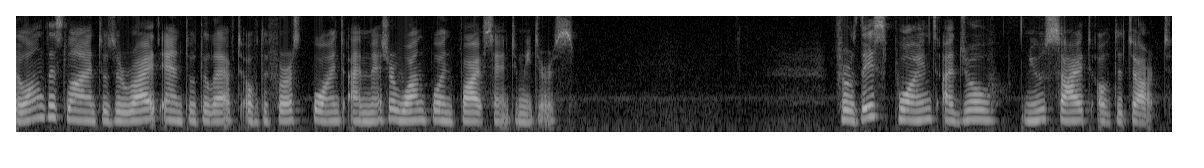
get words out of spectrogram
Along this line to the right and to the left of the first point I measure 1.5 centimeters. For this point I draw new side of the dart.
